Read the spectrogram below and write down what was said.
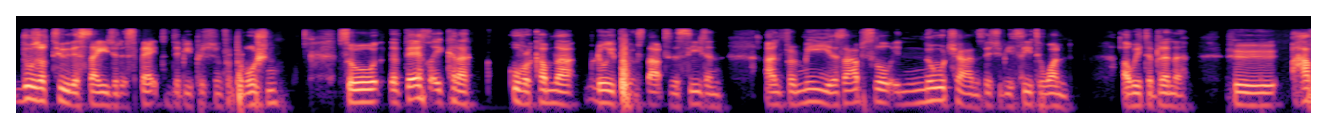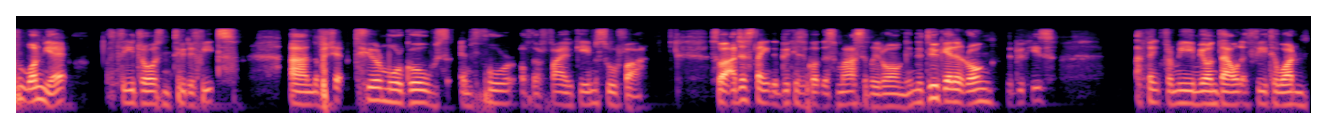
Those are two of the sides you'd expect them to be pushing for promotion. So they've definitely kind of overcome that really poor start to the season. And for me, there's absolutely no chance they should be three to one away to Bryne, who haven't won yet, three draws and two defeats, and they've shipped two or more goals in four of their five games so far. So I just think the bookies have got this massively wrong, and they do get it wrong. The bookies, I think for me, Mjøndalen at three to one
